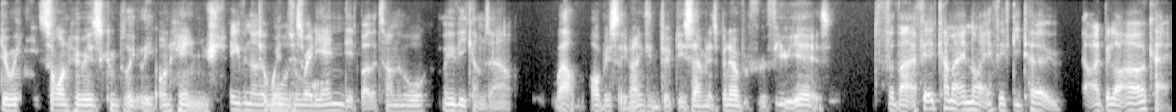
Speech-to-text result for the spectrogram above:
Do we need someone who is completely unhinged? even though the war's already war? ended by the time the war movie comes out Well, obviously, 1957. It's been over for a few years. for that if it had come out in 1952 i'd be like oh okay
